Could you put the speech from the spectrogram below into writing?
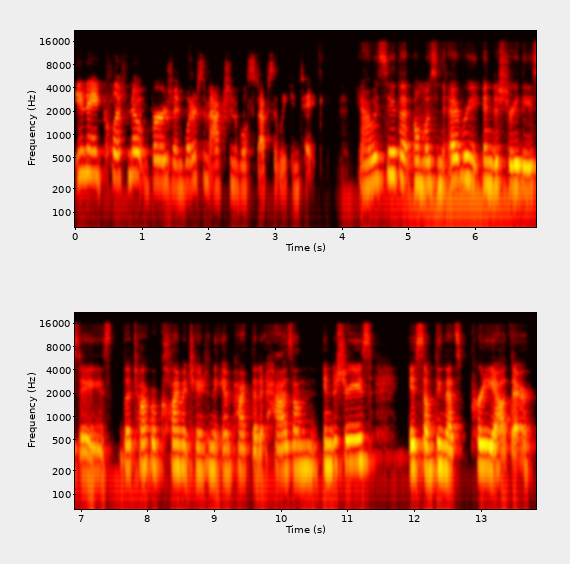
in a cliff note version, what are some actionable steps that we can take? Yeah, I would say that almost in every industry these days, the talk of climate change and the impact that it has on industries is something that's pretty out there.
